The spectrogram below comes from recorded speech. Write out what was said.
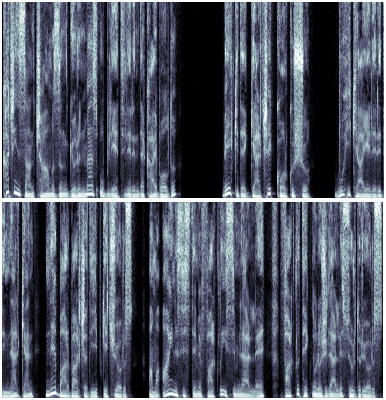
Kaç insan çağımızın görünmez ubliyetlerinde kayboldu? Belki de gerçek korku şu. Bu hikayeleri dinlerken ne barbarca deyip geçiyoruz ama aynı sistemi farklı isimlerle, farklı teknolojilerle sürdürüyoruz.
